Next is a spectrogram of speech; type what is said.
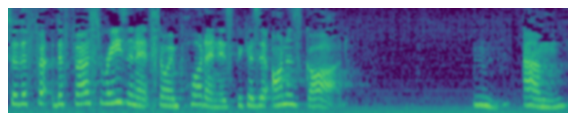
So the, the first reason it's so important is because it honors God. Mm. Um,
